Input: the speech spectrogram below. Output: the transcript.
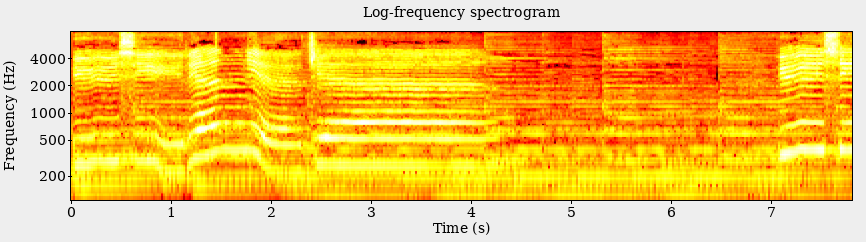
鱼戏莲叶间，鱼戏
